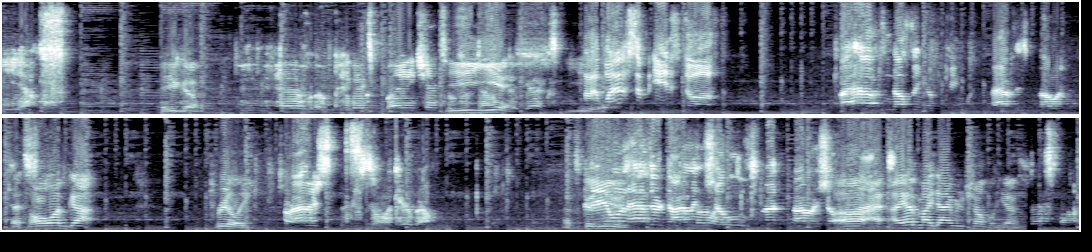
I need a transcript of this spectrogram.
Yeah. There you go. You have a pickaxe by any chance? of a Yes. pickaxe? Yes. have some in stuff. I have nothing of penguin. I have this bow That's all I've got. Really. I have this. This is all I care about. That's good Does anyone news. have their diamond shovels? Diamond shovel. Uh, I, I have my diamond shovel, yes. That's fine.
